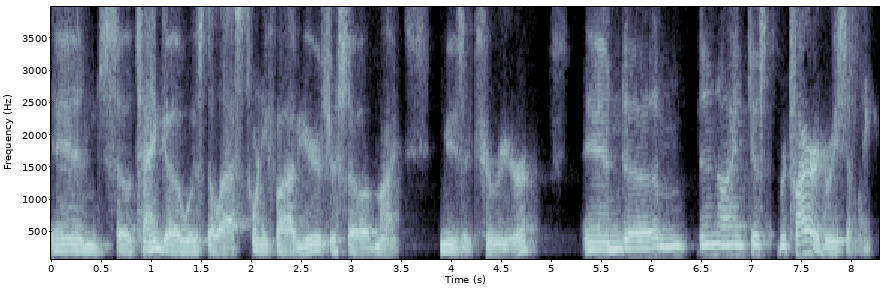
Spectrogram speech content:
And so tango was the last 25 years or so of my music career. And um, then I just retired recently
